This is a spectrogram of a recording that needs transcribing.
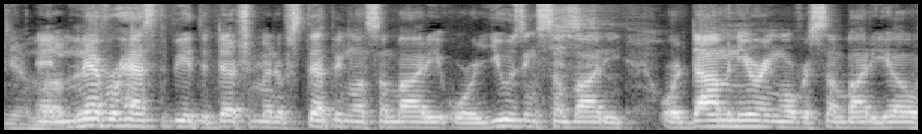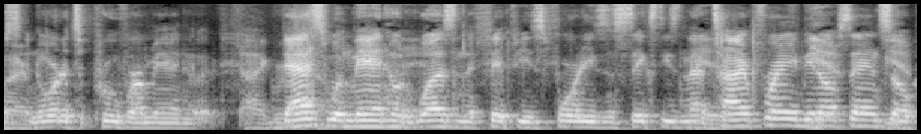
Yeah. And it. never has to be at the detriment of stepping on somebody or using somebody or domineering over somebody else Right. in order to prove our manhood I agree. that's what manhood Yeah. was in the 50s 40s and 60s in that time frame you know what i'm saying so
